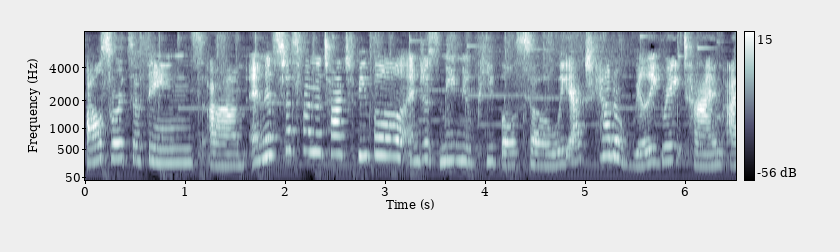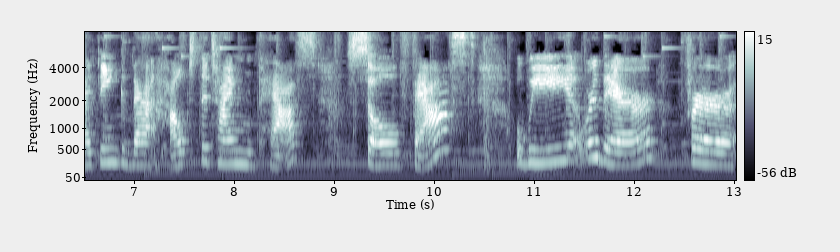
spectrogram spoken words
all sorts of things um, and it's just fun to talk to people and just meet new people. So we actually had a really great time. I think that helped the time pass so fast. We were there for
